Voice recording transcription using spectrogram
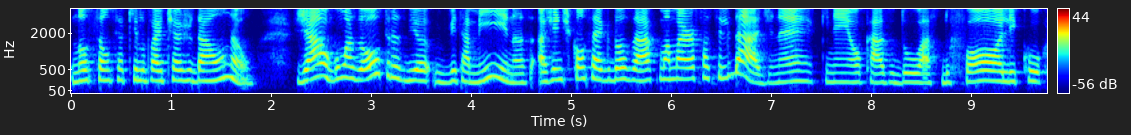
noção se aquilo vai te ajudar ou não. Já algumas outras vitaminas a gente consegue dosar com uma maior facilidade, né? Que nem é o caso do ácido fólico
